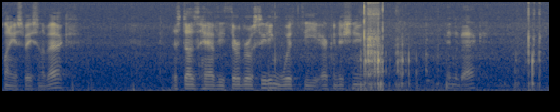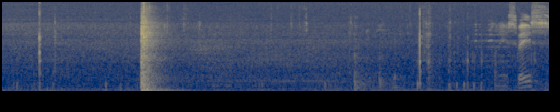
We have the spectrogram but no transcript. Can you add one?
Plenty of space in the back. This does have the third row seating with the air conditioning in the back. Plenty of space.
